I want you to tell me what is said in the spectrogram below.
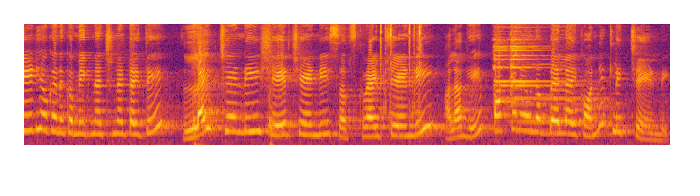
వీడియో కనుక మీకు నచ్చినట్టయితే లైక్ చేయండి షేర్ చేయండి సబ్స్క్రైబ్ చేయండి అలాగే పక్కనే ఉన్న బెల్ ఐకాన్ని క్లిక్ చేయండి.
